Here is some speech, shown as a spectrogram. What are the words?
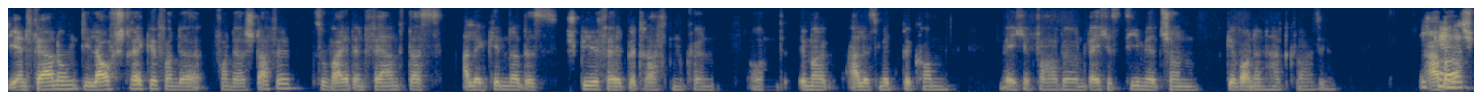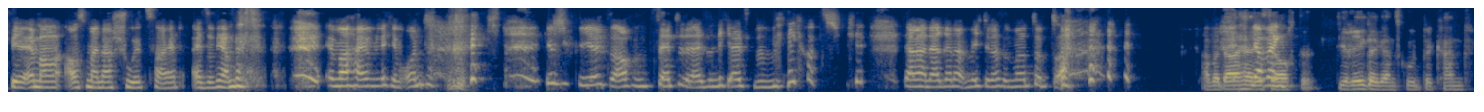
die Entfernung, die Laufstrecke von der, von der Staffel zu weit entfernt, dass alle Kinder das Spielfeld betrachten können und immer alles mitbekommen, welche Farbe und welches Team jetzt schon gewonnen hat quasi. Ich kenne das Spiel immer aus meiner Schulzeit. Also wir haben das immer heimlich im Unterricht gespielt, so auf dem Zettel, also nicht als Bewegungsspiel. Daran erinnert mich das immer total. Aber daher glaub, ist ja auch die Regel ganz gut bekannt.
